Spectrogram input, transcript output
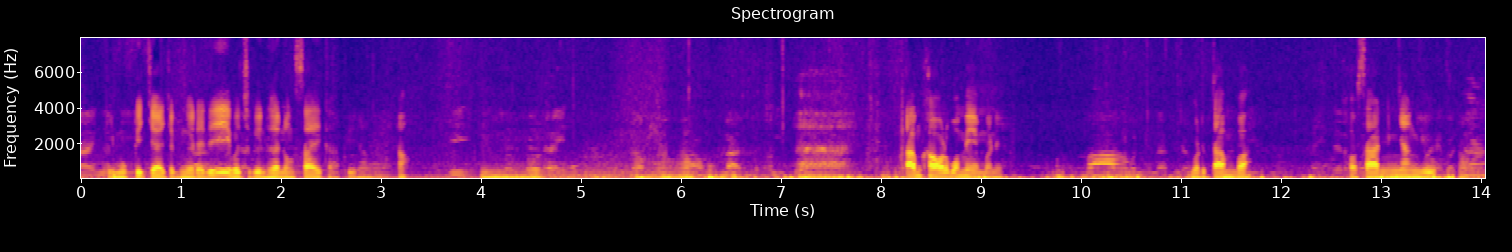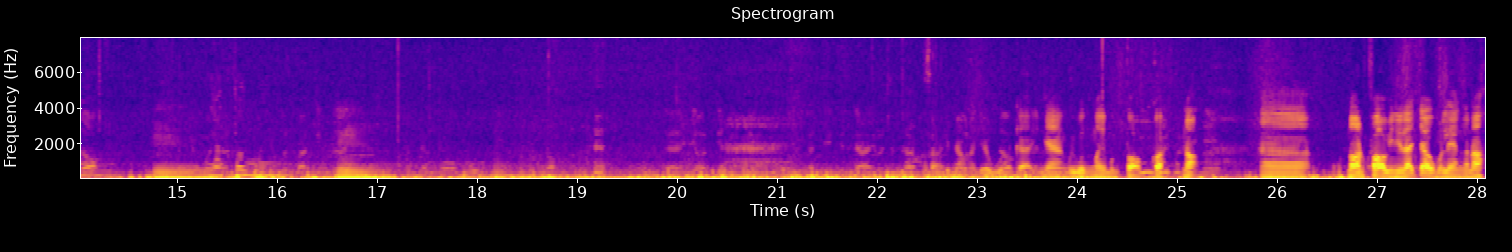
ด้เงิดีนมุกดีใจจากมือได้เดิว่าจะเกินเฮือนน้องไส้กับพี่น้องเนาะที่อืมโอนให้เอาเอาเอาเอาหกล้านกับที่อ่าตามข้าวแล้วบ่แม่นบ่นี่บ่คนอยู่นะที่เราบ่ได้ตามบ่ข้าวสารยังยังอยู่เนาะยังอืมยังเพิ่งมึงอืมจังบ่รู้อืมอืมเอ่อยอดเงินกระจายกระจายว่าจะทำสาวพี่น้องเดี๋ยววุ่นกะย่างไปเบิ่งไม้เบิ่งตอกก่อนเนาะอ่านอนเฝ้าอยู่นี่ละเจ้ามาแรงกันเนาะ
